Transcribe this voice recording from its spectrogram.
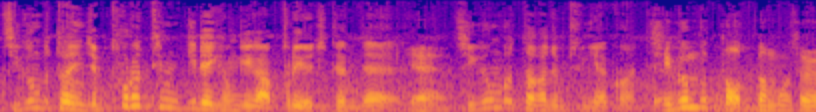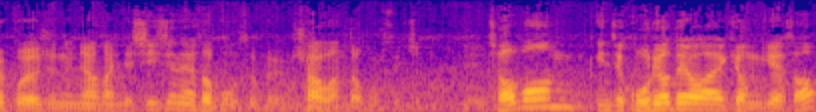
지금부터 이제 프로팀끼리의 경기가 앞으로 이어질 텐데 예 지금부터가 좀 중요할 것 같아요. 지금부터 어떤 모습을 보여주느냐가 이제 시즌에서 모습을 좌우한다고 볼 수 있죠. 네. 저번 이제 고려대와의 경기에서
